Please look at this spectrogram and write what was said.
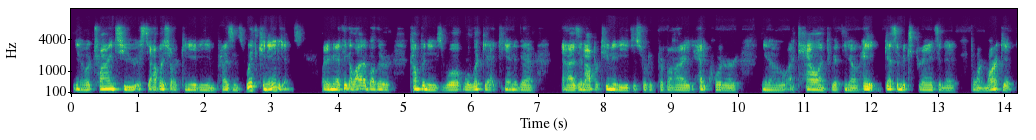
you know trying to establish our Canadian presence with Canadians. Right? I mean, I think a lot of other companies will will look at Canada as an opportunity to sort of provide headquarter, you know, a talent with, you know, hey, get some experience in a foreign market.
